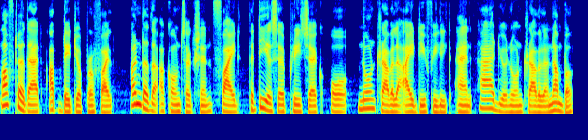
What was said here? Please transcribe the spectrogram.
After that, update your profile under the account section, find the TSA PreCheck or Known Traveler ID field and add your Known Traveler number.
